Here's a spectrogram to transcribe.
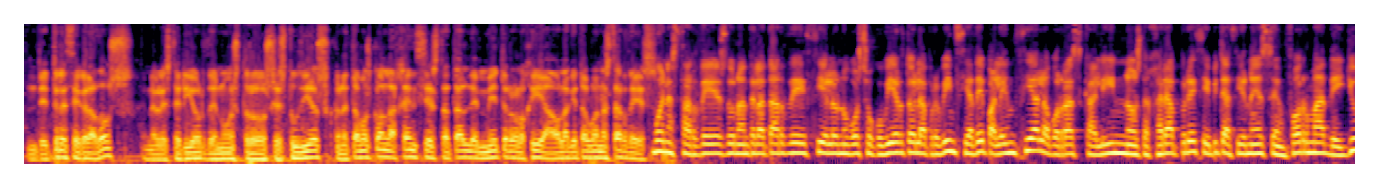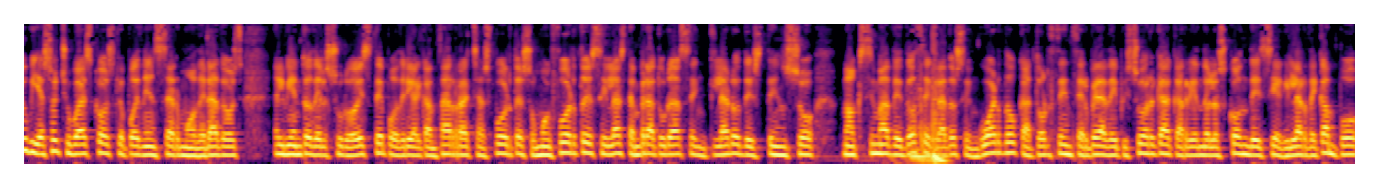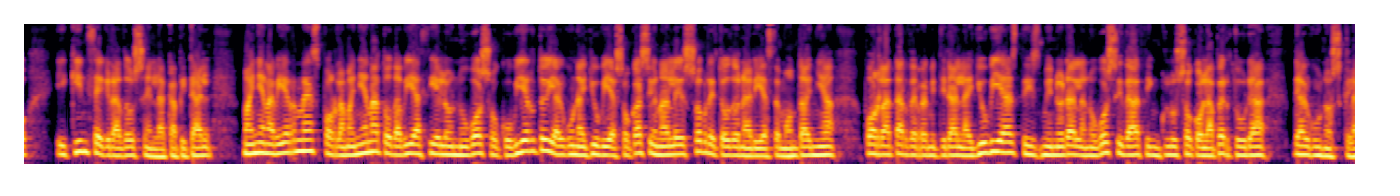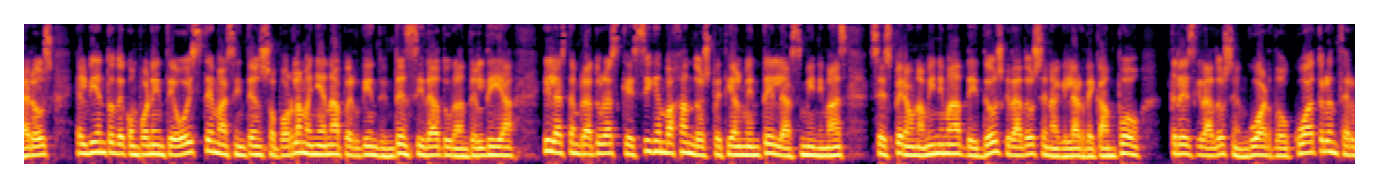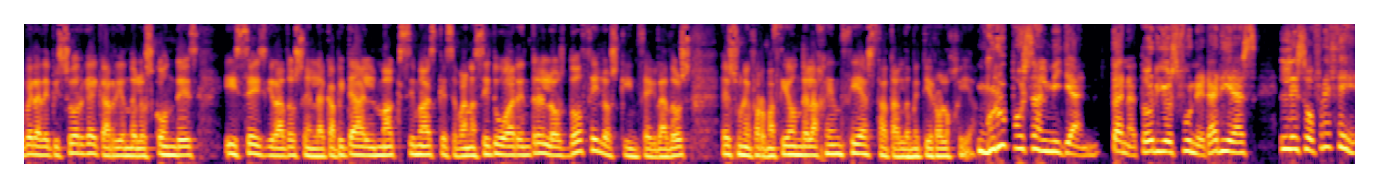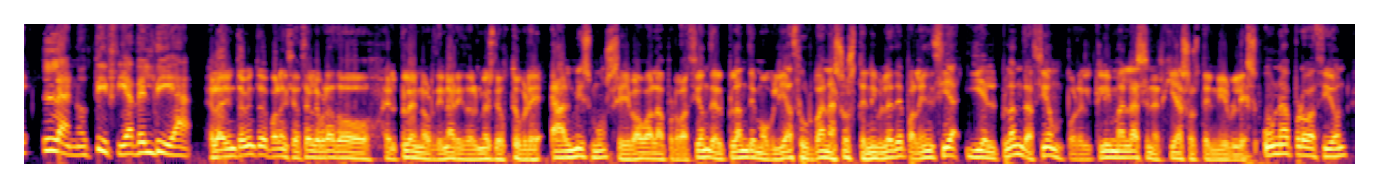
de 13 grados en el exterior de nuestros estudios. Conectamos con la Agencia Estatal de Meteorología. Hola, ¿qué tal? Buenas tardes. Buenas tardes. Durante la tarde, cielo nuboso cubierto en la provincia de Palencia. La borrasca Lin nos dejará precipitaciones en forma de lluvias o chubascos que pueden ser moderados. El viento del suroeste podría alcanzar rachas fuertes o muy fuertes y las temperaturas en claro descenso, máxima de 12 grados en Guardo, 14 en Cervera de Pisuerga, Carrión de los Condes y Aguilar de Campo y 15 grados en la capital. Mañana viernes por la mañana mañana todavía cielo nuboso cubierto y algunas lluvias ocasionales, sobre todo en áreas de montaña. Por la tarde remitirán las lluvias, disminuirá la nubosidad, incluso con la apertura de algunos claros. El viento de componente oeste más intenso por la mañana, perdiendo intensidad durante el día. Y las temperaturas que siguen bajando, especialmente las mínimas. Se espera una mínima de 2 grados en Aguilar de Campo, 3 grados en Guardo, 4 en Cervera de Pisuerga y Carrión de los Condes y 6 grados en la capital, máximas que se van a situar entre los 12 y los 15 grados. Es una información de la Agencia Estatal de Meteorología. Grupo Salmillán, Tanatorios Funerarias, les ofrece la noticia del día. El Ayuntamiento de Palencia ha celebrado el pleno ordinario del mes de octubre. Al mismo se llevaba la aprobación del Plan de Movilidad Urbana Sostenible de Palencia y el Plan de Acción por el Clima y las Energías Sostenibles. Una aprobación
